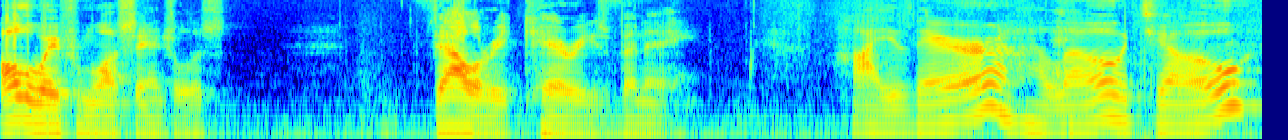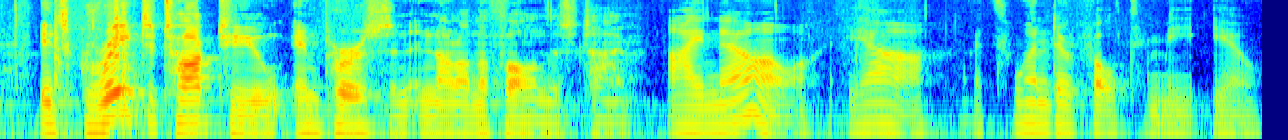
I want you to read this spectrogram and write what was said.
all the way from Los Angeles, Valerie Kairys Venet. Hi there. Hello, Joe. It's great to talk to you in person and not on the phone this time. I know. Yeah. It's wonderful to meet you.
